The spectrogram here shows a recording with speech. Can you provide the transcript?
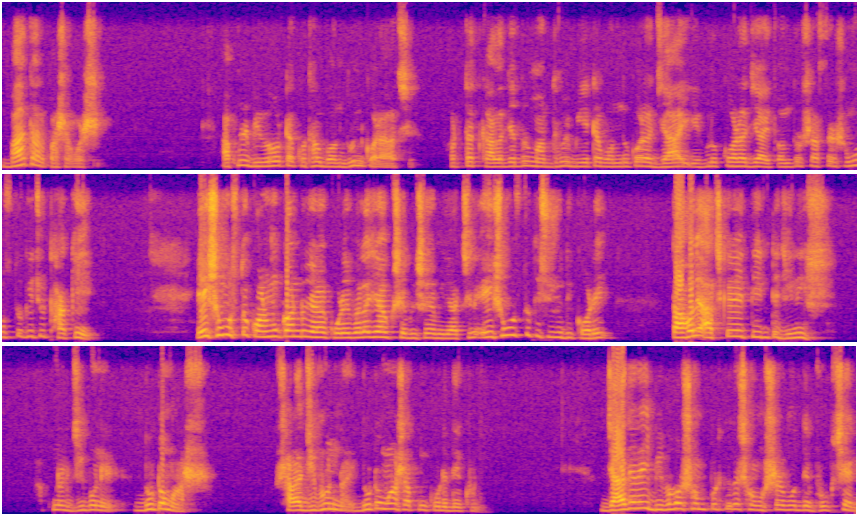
বা তার পাশাপাশি আপনার বিবাহটা কোথাও বন্ধন করা আছে। অর্থাৎ কালা জাদুর মাধ্যমে বিয়েটা বন্ধ করা যায়, এগুলো করা যায়, তন্ত্রশাস্ত্রের সমস্ত কিছু থাকে। এই সমস্ত কর্মকাণ্ড যারা করে বেলা যাই হোক সে বিষয়ে আমি যাচ্ছি এই সমস্ত কিছু যদি করে, তাহলে আজকের এই তিনটে জিনিস আপনার জীবনের দুটো মাস, সারা জীবন নয়, দুটো মাস আপনি করে দেখুন। যারা এই বিবাহ সম্পর্কিত সমস্যার মধ্যে ভুগছেন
